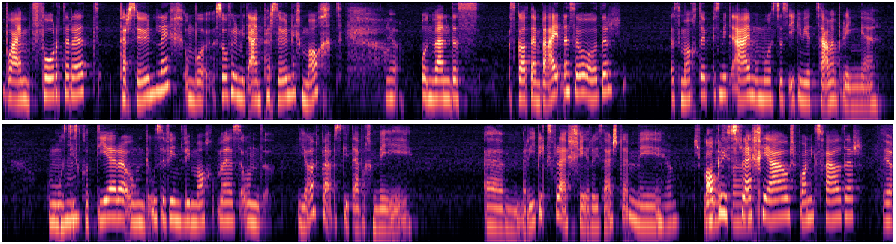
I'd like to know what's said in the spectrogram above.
wo einem fordert, persönlich und wo so viel mit einem persönlich macht. Ja. Und wenn das, es geht dann beiden so, oder? Es macht etwas mit einem und muss das irgendwie zusammenbringen. Und muss diskutieren und herausfinden, wie macht man es. Und ja, ich glaube, es gibt einfach mehr ähm, Reibungsfläche, oder wie sagst du denn? Mehr Ja. Angriffsfläche auch, Spannungsfelder. Ja.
